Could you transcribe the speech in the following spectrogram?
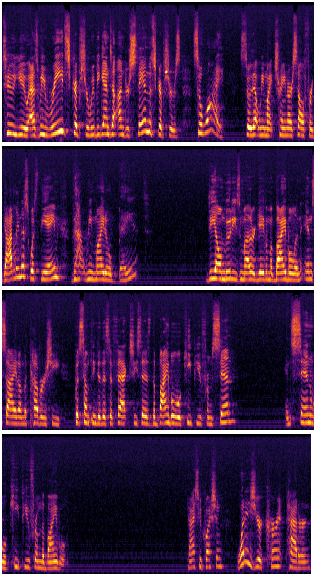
to you. As we read Scripture, we begin to understand the Scriptures. So, why? So that we might train ourselves for godliness. What's the aim? That we might obey it. D.L. Moody's mother gave him a Bible, and inside on the cover, she put something to this effect. She says, The Bible will keep you from sin, and sin will keep you from the Bible. Can I ask you a question? What is your current pattern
